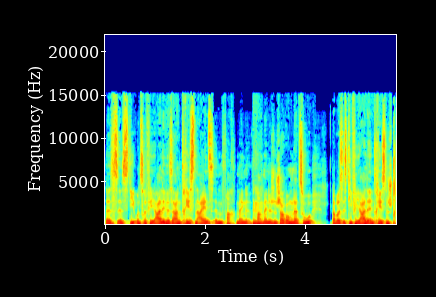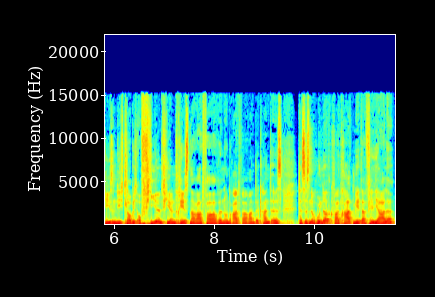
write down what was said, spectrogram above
Das ist die unsere Filiale. Wir sagen Dresden 1 im Fachmän mhm. fachmännischen Jargon dazu. Aber es ist die Filiale in Dresden-Striesen, die ich glaube ich auch vielen, vielen Dresdner Radfahrerinnen und Radfahrern bekannt ist. Das ist eine 100 Quadratmeter Filiale.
